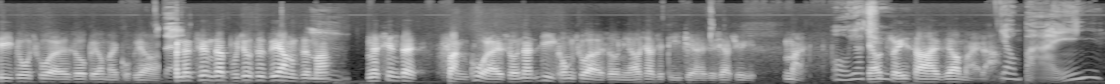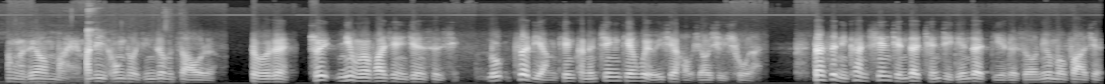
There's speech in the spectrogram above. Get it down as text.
利多出来的时候不要买股票啊对，那现在不就是这样子吗？嗯那现在反过来说，那利空出来的时候，你要下去低接还是下去买？哦，要你要追杀还是要买啦？要买，当然是要买嘛，利空都已经这么糟了，对不对？所以你有没有发现一件事情？如这两天可能今天会有一些好消息出来，但是你看先前在前几天在跌的时候，你有没有发现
